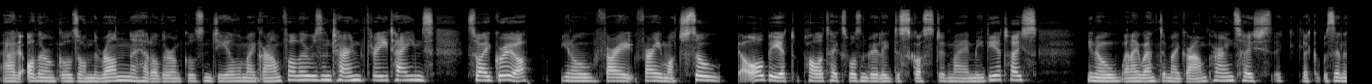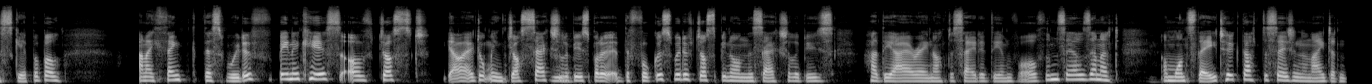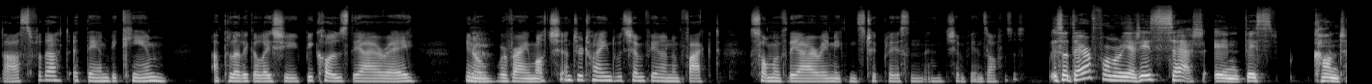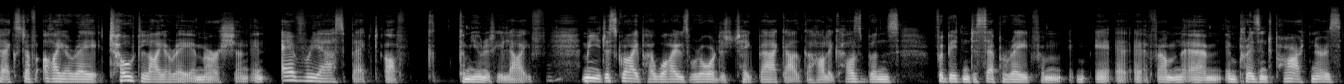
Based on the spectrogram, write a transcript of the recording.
I had other uncles on the run. I had other uncles in jail, and my grandfather was interned three times. So I grew up, you know, very, very much so. Albeit politics wasn't really discussed in my immediate house. You know, when I went to my grandparents' house, it, like it was inescapable. And I think this would have been a case of just, yeah, I don't mean just sexual mm. abuse, but it, the focus would have just been on the sexual abuse had the IRA not decided to involve themselves in it. And once they took that decision, and I didn't ask for that, it then became a political issue because the IRA, you know, were very much intertwined with Sinn Féin. And in fact, some of the IRA meetings took place in, in Sinn Féin's offices. So therefore, Máiría, it is set in this context of IRA, total IRA immersion in every aspect of community life. Mm-hmm. I mean, you describe how wives were ordered to take back alcoholic husbands, forbidden to separate from uh, from um, imprisoned partners.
